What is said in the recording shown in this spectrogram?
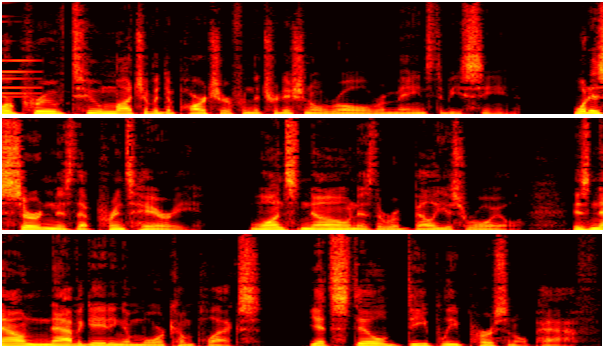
or prove too much of a departure from the traditional role remains to be seen. What is certain is that Prince Harry, once known as the rebellious royal, is now navigating a more complex, yet still deeply personal path.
